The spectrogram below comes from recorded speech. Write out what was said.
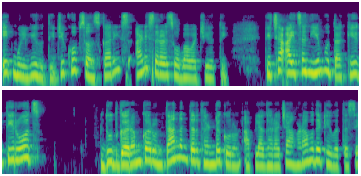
एक मुलगी होती जी खूप संस्कारी आणि सरळ स्वभावाची होती. तिच्या आईचा नियम होता की ती रोज दूध गरम करून त्यानंतर थंड करून आपल्या घराच्या अंगणामध्ये ठेवत असे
